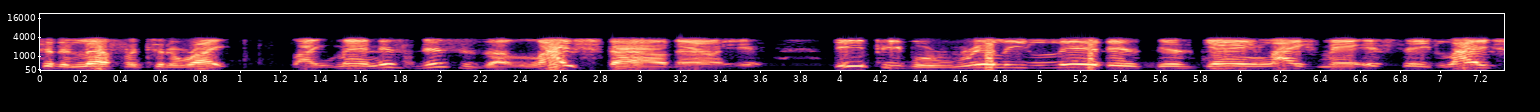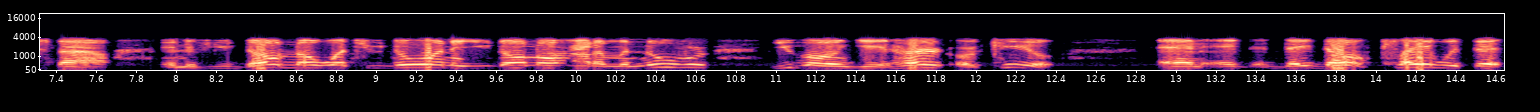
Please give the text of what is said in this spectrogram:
to the left or to the right. Like man, this this is a lifestyle down here. These people really live this this gang life, man. It's a lifestyle, and if you don't know what you're doing and you don't know how to maneuver, you're gonna get hurt or killed. And it, they don't play with that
